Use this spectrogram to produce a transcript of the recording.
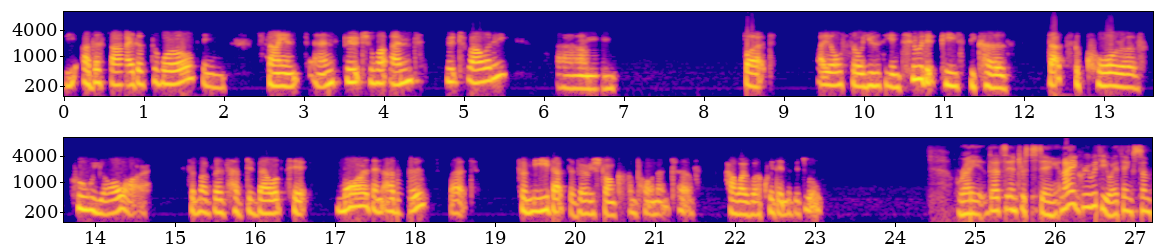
the other side of the world in science and spiritual and spirituality. Um, but I also use the intuitive piece because that's the core of who we all are. Some of us have developed it more than others, but for me, that's a very strong component of how I work with individuals. Right. That's interesting. And I agree with you. I think some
